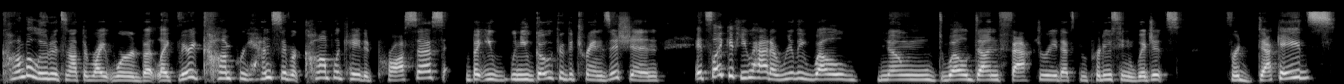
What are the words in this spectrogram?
convoluted, it's not the right word, but like very comprehensive or complicated process. But you, when you go through the transition, it's like if you had a really well known, well done factory that's been producing widgets for decades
